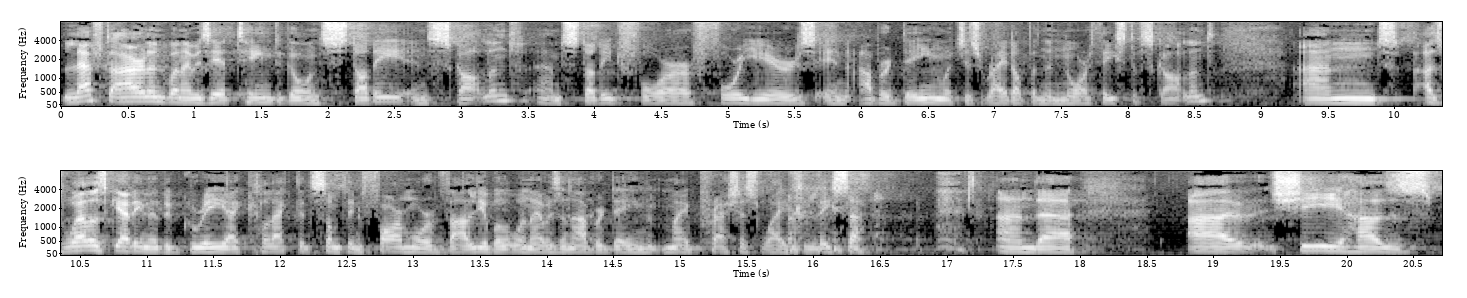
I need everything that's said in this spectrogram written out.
Left Ireland when I was 18 to go and study in Scotland. Um, studied for four years in Aberdeen, which is right up in the northeast of Scotland. And as well as getting a degree, I collected something far more valuable when I was in Aberdeen my precious wife, Lisa. and uh, uh, she has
